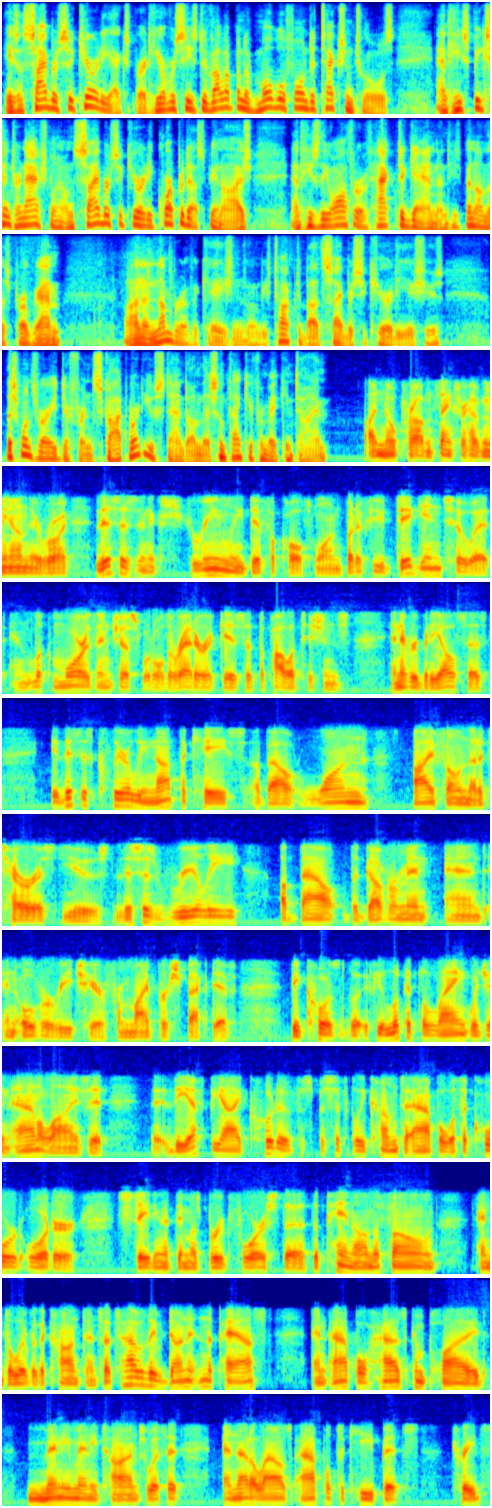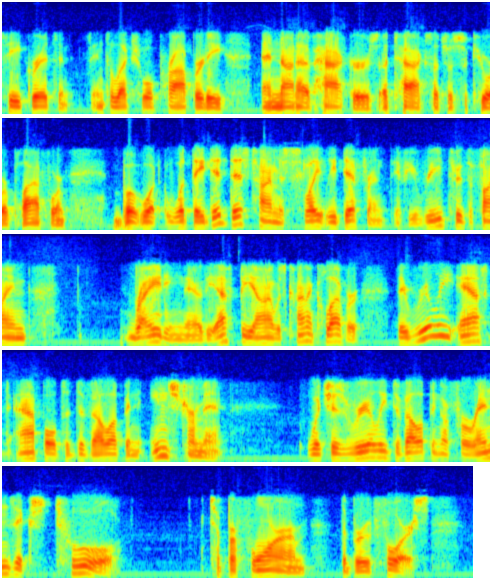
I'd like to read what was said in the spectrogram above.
He's a cybersecurity expert. He oversees development of mobile phone detection tools, and he speaks internationally on cybersecurity, corporate espionage, and he's the author of Hacked Again, and he's been on this program on a number of occasions when we've talked about cybersecurity issues. This one's very different. Scott, where do you stand on this? And thank you for making time. Uh, no problem. Thanks for having me on there, Roy. This is an extremely difficult one, but if you dig into it and look more than just what all the rhetoric is that the politicians and everybody else says, this is clearly not the case about one iPhone that a terrorist used. This is really about the government and an overreach here from my perspective. Because the, if you look at the language and analyze it, the FBI could have specifically come to Apple with a court order stating that they must brute force the, the pin on the phone and deliver the contents. That's how they've done it in the past, and Apple has complied many, many times with it, and that allows Apple to keep its trade secrets and its intellectual property and not have hackers attack such a secure platform. But what what they did this time is slightly different. If you read through the fine writing there, the FBI was kind of clever. They really asked Apple to develop an instrument, which is really developing a forensics tool to perform the brute force.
